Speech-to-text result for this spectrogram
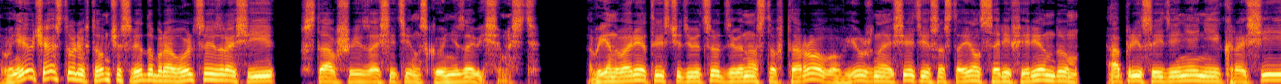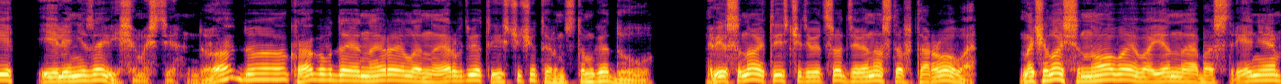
В ней участвовали в том числе добровольцы из России, вставшие за осетинскую независимость. В январе 1992 в Южной Осетии состоялся референдум о присоединении к России или независимости. Да-да, как в ДНР и ЛНР в 2014 году. Весной 1992 началось новое военное обострение,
